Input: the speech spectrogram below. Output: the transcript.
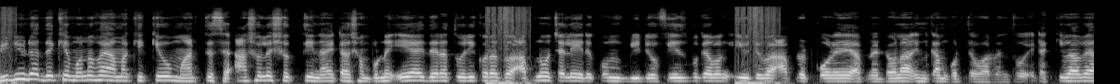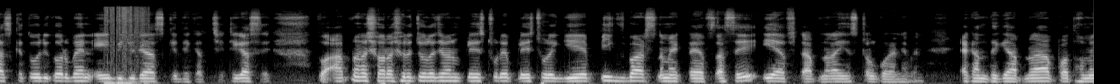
ভিডিওটা দেখে মনে হয় আমাকে কেউ মারতেছে। আসলে সত্যি না, এটা সম্পূর্ণ এআই দ্বারা তৈরি করা, তো আপনিও চাইলে এরকম ভিডিও ফেসবুক এবং ইউটিউবে আপলোড করে আপনার ডলার ইনকাম করতে পারবেন। তো এটা কীভাবে আজকে তৈরি করবেন, এই ভিডিওটা আজকে দেখাচ্ছি, ঠিক আছে? তো আপনারা সরাসরি চলে যাবেন প্লে স্টোরে প্লে স্টোরে গিয়ে পিক্সবার্স নামে একটা অ্যাপস আছে, এই অ্যাপসটা আপনারা ইনস্টল করে নেবেন। এখান থেকে আপনারা প্রথমে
